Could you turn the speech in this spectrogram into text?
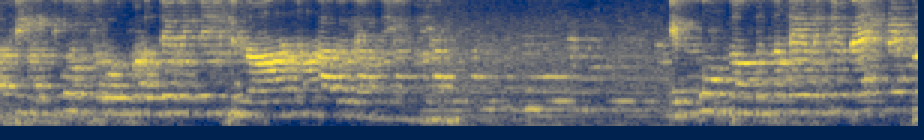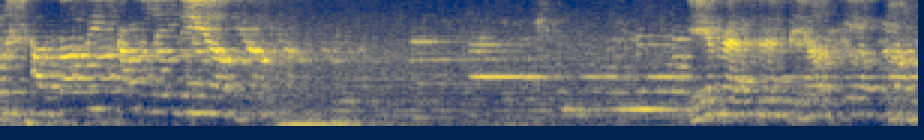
ਅਸੀਂ ਇੱਕੋ ਸਰੋਵਰ ਦੇ ਵਿੱਚ ਇਸ਼ਨਾਨ ਕਰ ਲੈਂਦੇ ਹਾਂ। ਇੱਕੋ ਪੰਗਤ ਦੇ ਵਿੱਚ ਬਹਿ ਕੇ ਪ੍ਰਸ਼ਾਦਾ ਵੀ ਛਕ ਲੈਂਦੇ ਹਾਂ। ਇਹ ਮੈਸੇਜ ਦਿਆਂਗੇ ਆਪਾਂ।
